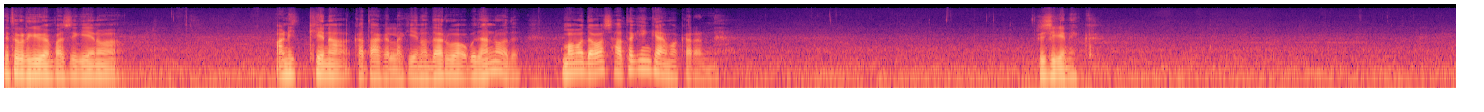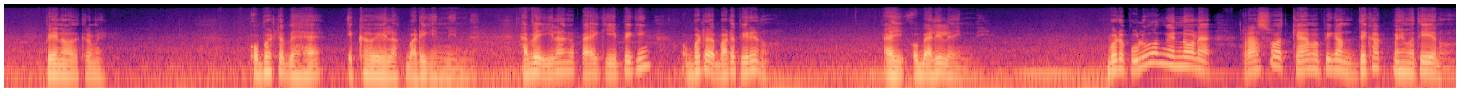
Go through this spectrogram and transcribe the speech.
එතකොට කිව්වන් පස්සේ කියනවා අනිත් කෙනා කතා කරලා කියනවා දරුවා ඔබ දන්නවද? මම දවස් 7කින් කෑමක් කරන්නේ ඍෂි කෙනෙක්. පේනවද ක්‍රමේ? ඔබට බෑ එක වේලක් බඩගින්න ඉන්න. හැබැයි ඊළඟ පැය කීපකින් ඔබට බඩ පිරෙනවා. ඇයි ඔබ ඇලිලා ඉන්නේ. ඔබට පුළුවන් වෙන්න ඕන රසවත් කෑම පිගන් දෙකක් මෙහෙම තියෙනවා.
